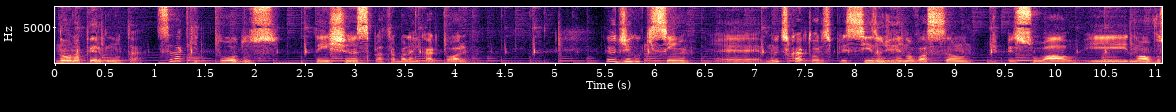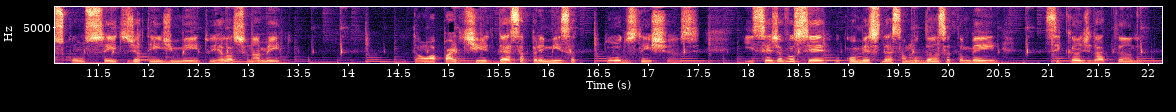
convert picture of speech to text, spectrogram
Nona pergunta: será que todos têm chances para trabalhar em cartório? Eu digo que sim. É, muitos cartórios precisam de renovação de pessoal e novos conceitos de atendimento e relacionamento. Então, a partir dessa premissa, todos têm chance. E seja você o começo dessa mudança também se candidatando.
